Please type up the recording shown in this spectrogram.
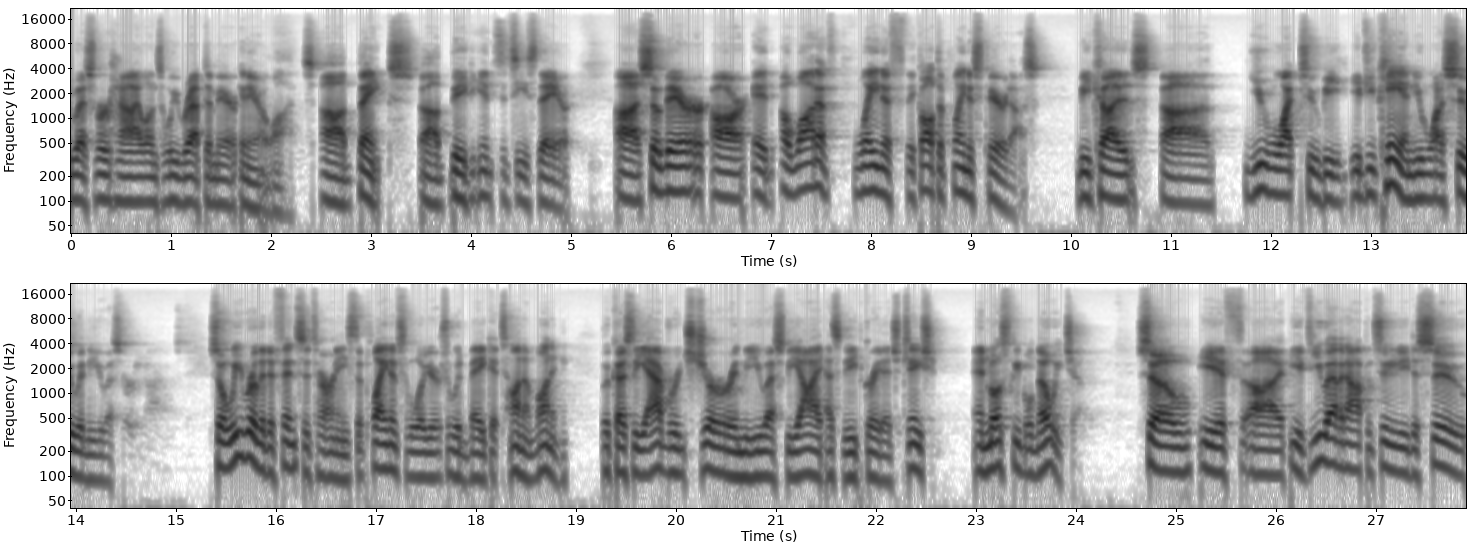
U.S. Virgin Islands. We repped American Airlines. Uh, banks, uh, big entities there. Uh, so there are a, a lot of plaintiff. They call it the plaintiff's paradise because uh, you want to be, if you can, you want to sue in the U.S. Virgin Islands. So we were the defense attorneys. The plaintiff's lawyers would make a ton of money because the average juror in the USVI has a deep grade education, and most people know each other. So if uh, if you have an opportunity to sue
